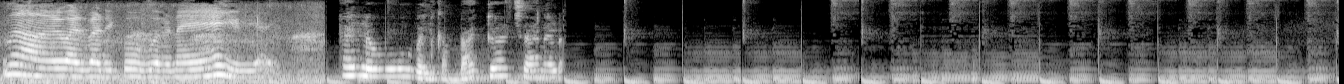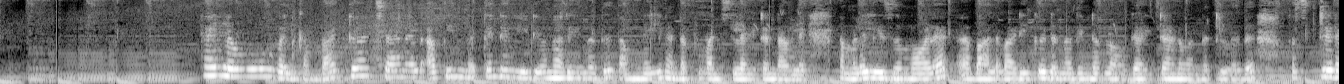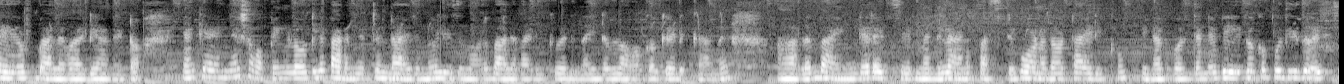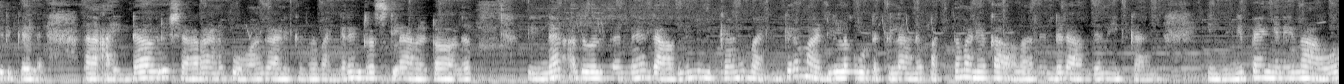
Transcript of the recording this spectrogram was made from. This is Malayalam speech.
പരിപാടിക്ക് പോകണേ hello welcome back to our channel hello welcome back to our channel അപ്പോൾ ഇന്നത്തെ എന്റെ വീഡിയോ എന്ന് പറയുന്നത് തമിഴിൽ കണ്ടപ്പോൾ മനസ്സിലായിട്ടുണ്ടാവില്ലേ? നമ്മൾ ലിസമോളെ ബാലവാടിക്ക് ഇടുന്നതിന്റെ വ്ളോഗായിട്ടാണ് വന്നിട്ടുള്ളത്. ഫസ്റ്റ് ഡേ ഓഫ് ബാലവാടിയാണ് കേട്ടോ. ഞാൻ കഴിഞ്ഞ ഷോപ്പിംഗ് വ്ളോഗിൽ പറഞ്ഞിട്ടുണ്ടായിരുന്നു ലിസമോൾ ബാലവാടിക്ക് വിടുന്നതിന്റെ വ്ളോഗൊക്കെ എടുക്കാമെന്ന് ആൾ ഭയങ്കര എക്സൈറ്റ്മെന്റിലാണ് ഫസ്റ്റ് പോണതോട്ടായിരിക്കും. പിന്നെ അതുപോലെ തന്നെ ബേഗൊക്കെ പുതിയത് മേടിച്ചിരിക്കല്ലേ? അതിന്റെ ആ ഒരു ഉഷാറാണ് പോകാൻ കാണിക്കുന്നത്. ഭയങ്കര ഇൻട്രസ്റ്റിലാണ് കേട്ടോ ആൾ. പിന്നെ അതുപോലെ തന്നെ രാവിലെ നീക്കാൻ ഭയങ്കര മടിയുള്ള കൂട്ടത്തിലാണ്. പത്ത് മണിയൊക്കെ ആവാറുണ്ട് രാവിലെ നീക്കാൻ. ഇന്നിനിപ്പോൾ എങ്ങനെയെന്നാവോ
